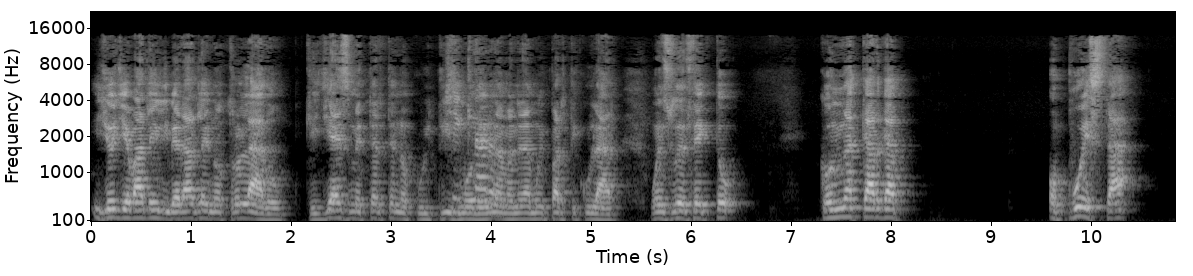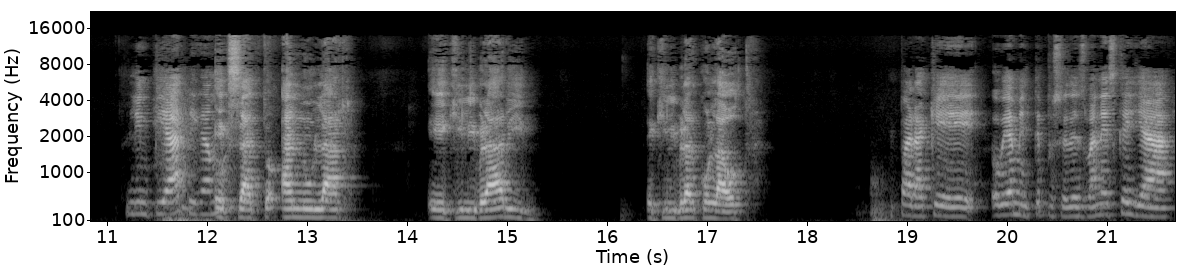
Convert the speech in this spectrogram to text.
y yo llevarla y liberarla en otro lado, que ya es meterte en ocultismo de una manera muy particular, o en su defecto, con una carga opuesta Limpiar, digamos. Exacto, anular, equilibrar y equilibrar con la otra. Para que obviamente pues se desvanezca y ya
